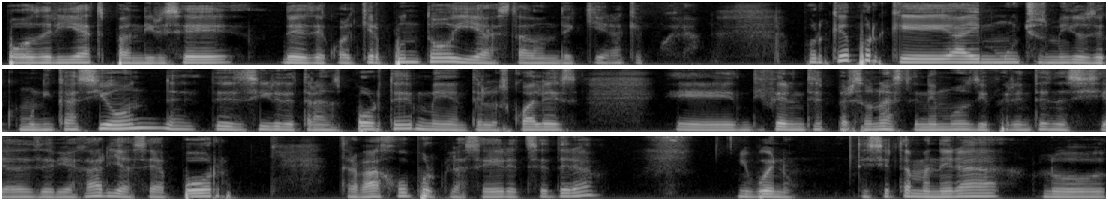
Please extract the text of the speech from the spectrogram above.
podría expandirse desde cualquier punto y hasta donde quiera que fuera. ¿Por qué? Porque hay muchos medios de comunicación, es decir, de transporte, mediante los cuales eh, diferentes personas tenemos diferentes necesidades de viajar, ya sea por trabajo, por placer, etc. Y bueno, de cierta manera lo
